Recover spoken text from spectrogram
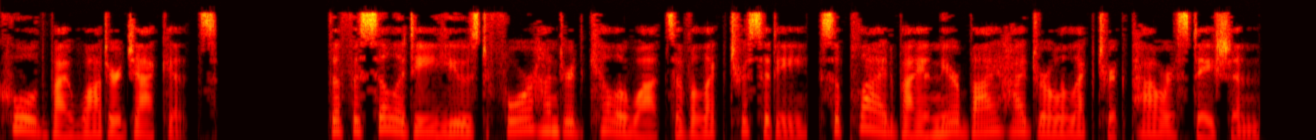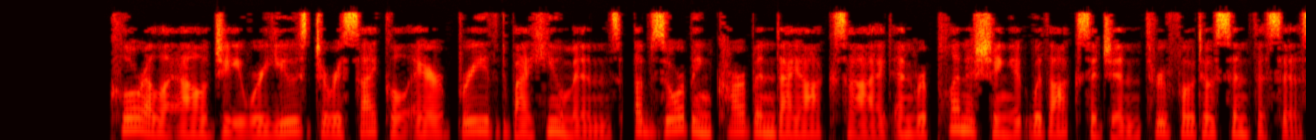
cooled by water jackets. The facility used 400 kilowatts of electricity, supplied by a nearby hydroelectric power station. Chlorella algae were used to recycle air breathed by humans, absorbing carbon dioxide and replenishing it with oxygen through photosynthesis.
